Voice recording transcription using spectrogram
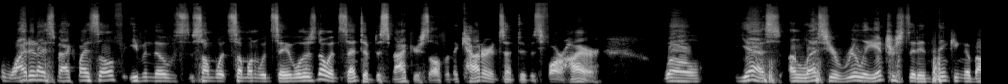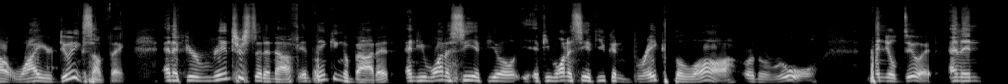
why did i smack myself? Even though somewhat someone would say well there's no incentive to smack yourself and the counter incentive is far higher. Well yes unless you're really interested in thinking about why you're doing something. And if you're interested enough in thinking about it and you want to see if you'll if you want to see if you can break the law or the rule then you'll do it. And in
